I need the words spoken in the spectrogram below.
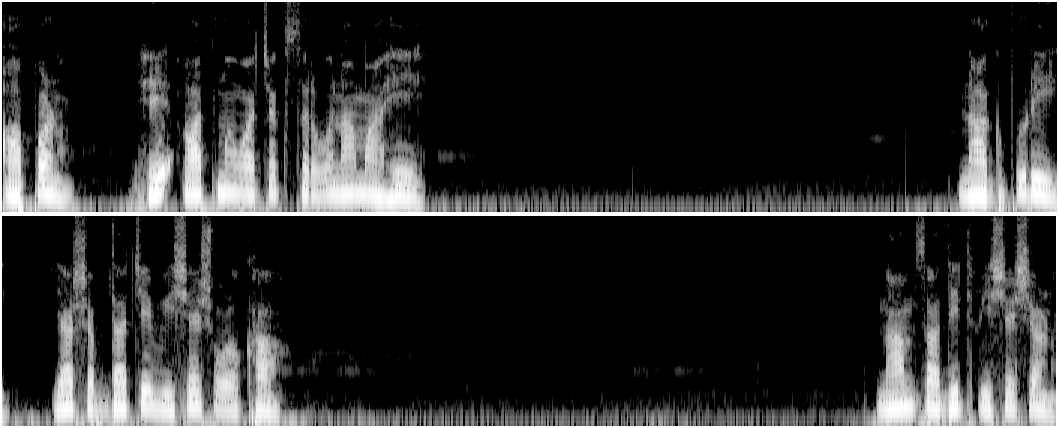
आपण हे आत्मवाचक सर्वनाम आहे. नागपुरी या शब्दाचे विशेष ओळखा. नामसाधित विशेषण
